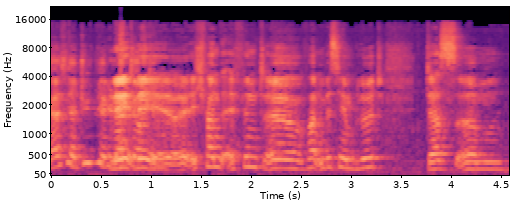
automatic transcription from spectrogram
da ist der Typ, der Nee, nee, äh, ich fand, ich find, äh, fand ein bisschen blöd, dass ähm,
